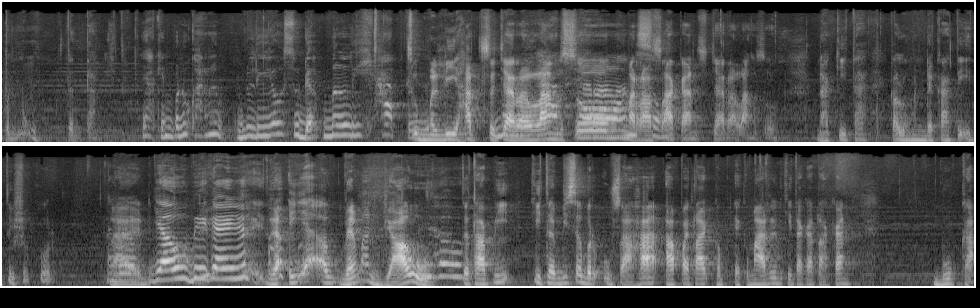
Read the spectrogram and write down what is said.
penuh tentang itu. Yakin penuh karena beliau sudah melihat. Melihat secara melihat langsung, secara langsung, merasakan secara langsung. Nah kita kalau mendekati itu syukur. Nah, jauh bi kayaknya. Iya, memang jauh, jauh. Tetapi kita bisa berusaha apa eh, kemarin kita katakan buka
